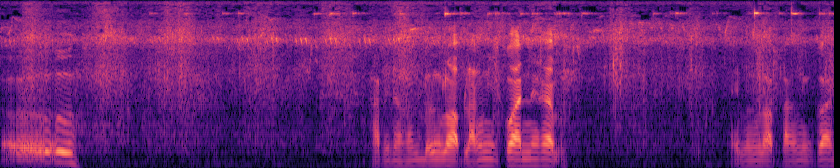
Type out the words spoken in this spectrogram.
โอ้ พาไปนอนเบื้องรอบหลังนี่ก่อนนะครับไปเบื้องรอบหลังนี่ก่อน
